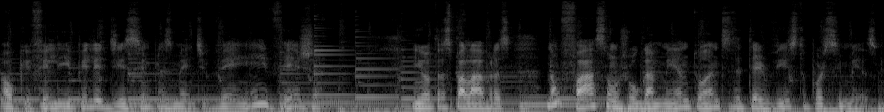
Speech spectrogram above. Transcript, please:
Ao que Felipe lhe disse simplesmente: Venha e veja. Em outras palavras, não faça um julgamento antes de ter visto por si mesmo.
